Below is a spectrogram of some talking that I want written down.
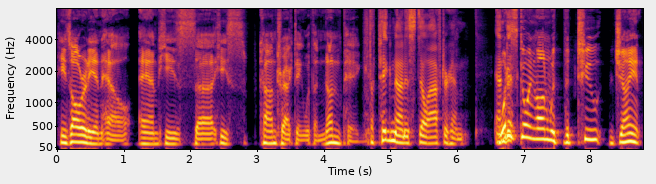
he's already in hell and he's uh he's contracting with a nun pig. The pig nun is still after him. And What the- is going on with the two giant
